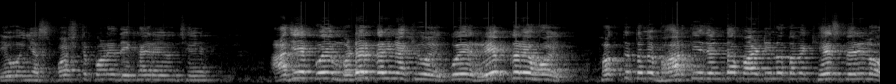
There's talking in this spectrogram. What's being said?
એવું અહીંયા સ્પષ્ટપણે દેખાઈ રહ્યું છે. આજે કોઈ મર્ડર કરી નાખ્યું હોય, કોઈ રેપ કર્યો હોય, ફક્ત તમે ભારતીય જનતા પાર્ટીનો તમે ખેસ પહેરી લો,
